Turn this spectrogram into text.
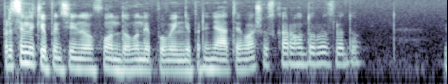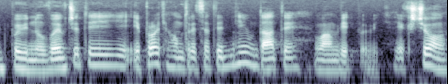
Працівники пенсійного фонду вони повинні прийняти вашу скаргу до розгляду, відповідно вивчити її і протягом 30 днів дати вам відповідь. Якщо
